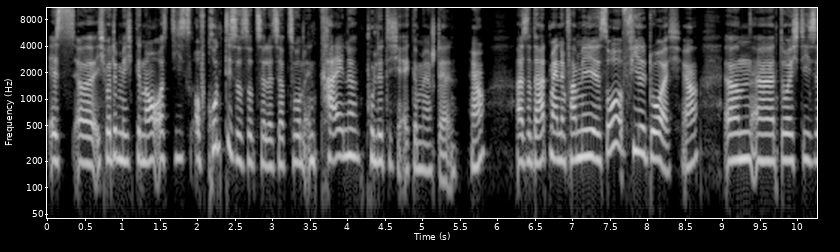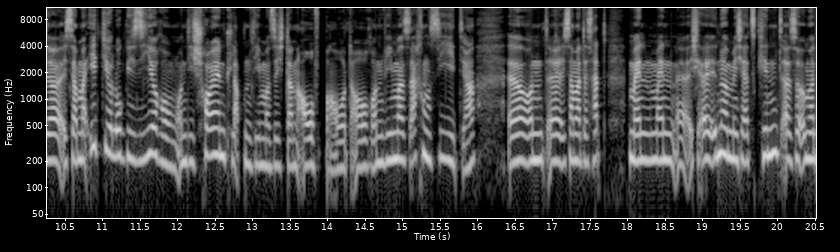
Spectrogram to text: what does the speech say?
ist, äh, ich würde mich genau aus dies, aufgrund dieser Sozialisation in keine politische Ecke mehr stellen. Ja. Also da hat meine Familie so viel durch, ja, ähm, äh, durch diese, ich sag mal, Ideologisierung und die Scheuenklappen, die man sich dann aufbaut auch und wie man Sachen sieht, ja. Äh, und äh, ich sag mal, das hat mein, mein, äh, ich erinnere mich als Kind also immer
